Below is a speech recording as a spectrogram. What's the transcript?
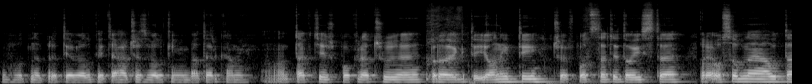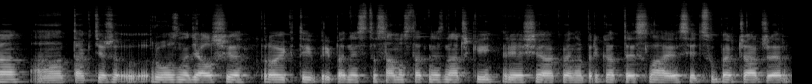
vhodné pre tie veľké ťahače s veľkými baterkami. A taktiež pokračuje projekt Unity, čo je v podstate to isté pre osobné auta a taktiež rôzne ďalšie projekty, prípadne si to samostatné značky riešia, ako je napríklad Tesla, je sieť Supercharger,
